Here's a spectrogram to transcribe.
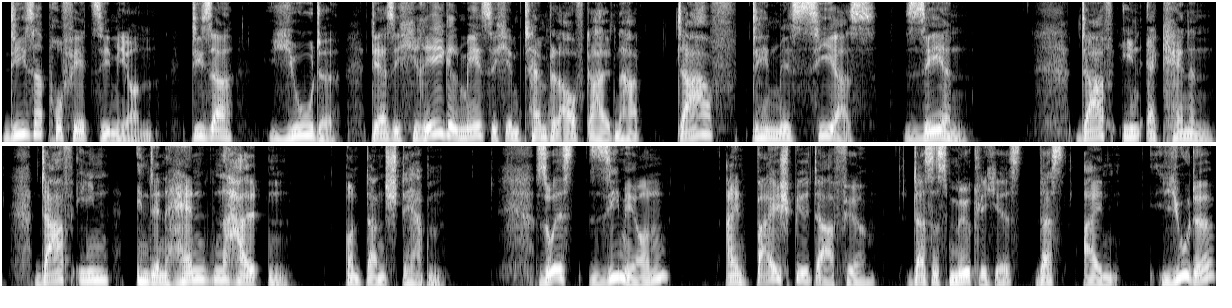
Dieser Prophet Simeon, dieser Jude, der sich regelmäßig im Tempel aufgehalten hat, darf den Messias sehen, darf ihn erkennen, darf ihn in den Händen halten und dann sterben. So ist Simeon ein Beispiel dafür, dass es möglich ist, dass ein Jude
